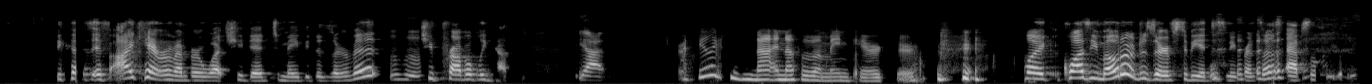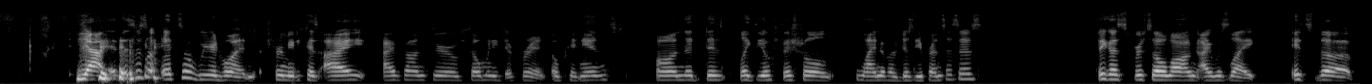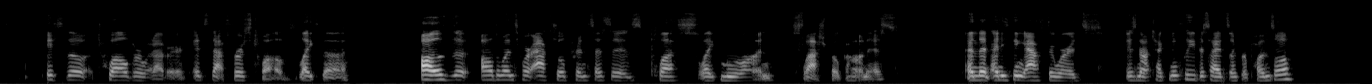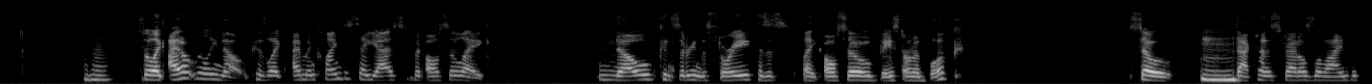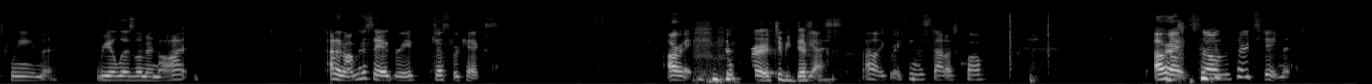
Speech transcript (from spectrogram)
Because if I can't remember what she did to maybe deserve it, hmm she probably does. Yeah, I feel like she's not enough of a main character. Like Quasimodo deserves to be a Disney princess, absolutely. yeah. This is a, it's a weird one for me because I I've gone through so many different opinions on the Dis- like the official lineup of Disney princesses because for so long I was like it's the it's the 12 or whatever it's that first 12 like the all of the all the ones who are actual princesses plus like Mulan slash Pocahontas and then anything afterwards is not technically besides like Rapunzel Mhm. so like I don't really know because like I'm inclined to say yes but also like no considering the story because it's like also based on a book so Mm. that kind of straddles the line between realism and not. I don't know. I'm going to say agree just for kicks. All right. For it to be different. Yes. I like breaking the status quo. All right. So the third statement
